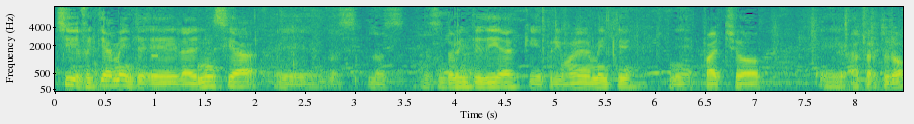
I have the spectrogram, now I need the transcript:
Sí, efectivamente, eh, la denuncia, eh, los, 120 días que primordialmente mi despacho eh, aperturó,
